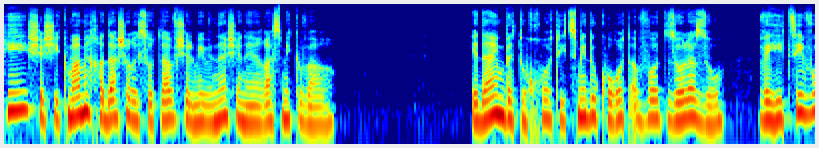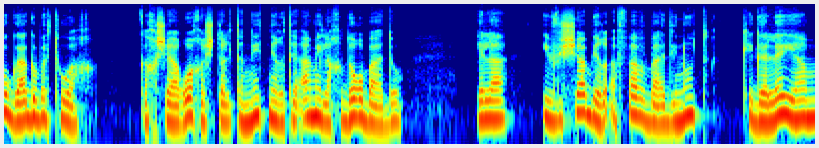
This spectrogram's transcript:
היא ששיקמה מחדש הריסותיו של מבנה שנהרס מכבר. ידיים בטוחות הצמידו קורות אבות זו לזו, והציבו גג בטוח, כך שהרוח השתלטנית נרתעה מלחדור בעדו, אלא יבשה ברעפיו בעדינות כגלי ים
